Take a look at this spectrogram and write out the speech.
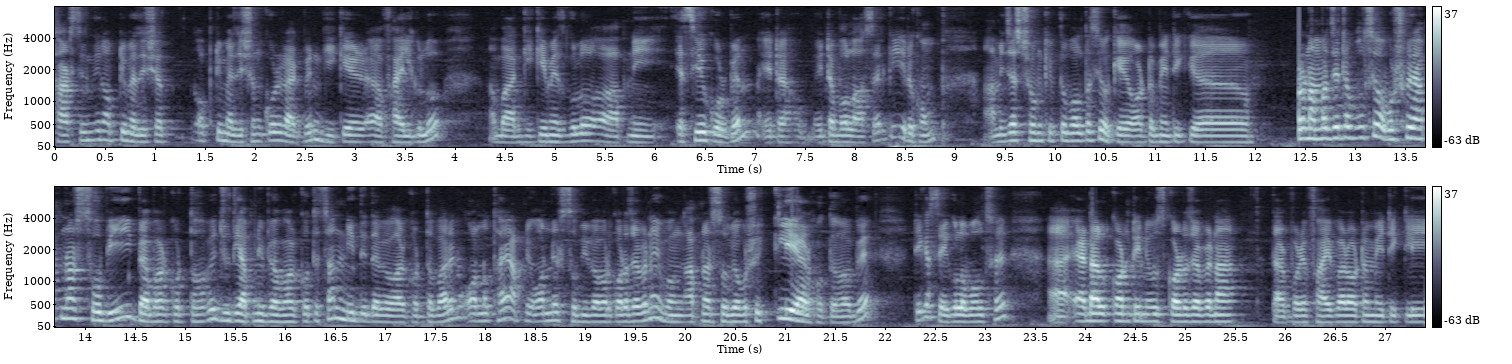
সার্চ ইঞ্জিন অপটিমাইজেশন অপটিমাইজেশন করে রাখবেন গিকের ফাইলগুলো বা গিক ইমেজগুলো আপনি এসিও করবেন, এটা এটা বলা আছে আর কি, এরকম। আমি জাস্ট সংক্ষিপ্ত বলতেছি ওকে অটোমেটিক কারণ আমার যেটা বলছি, অবশ্যই আপনার ছবি ব্যবহার করতে হবে। যদি আপনি ব্যবহার করতে চান নির্দিদা ব্যবহার করতে পারেন। অন্যথায় আপনি অন্যের ছবি ব্যবহার করা যাবে না এবং আপনার ছবি অবশ্যই ক্লিয়ার হতে হবে। ঠিক আছে? এগুলো বলছে অ্যাডাল্ট কন্টিনিউস করা যাবে না। তারপরে ফাইবার অটোমেটিকলি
